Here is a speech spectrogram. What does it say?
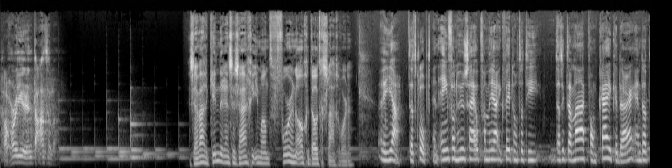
好好一个人打死了？Zij waren kinderen en ze zagen iemand voor hun ogen doodgeslagen worden. Uh, ja, dat klopt. En een van hun zei ook van, ja, ik weet nog dat, hij, dat ik daarna kwam kijken daar en dat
